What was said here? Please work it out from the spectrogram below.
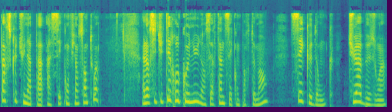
parce que tu n'as pas assez confiance en toi. Alors si tu t'es reconnu dans certains de ces comportements, c'est que donc tu as besoin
